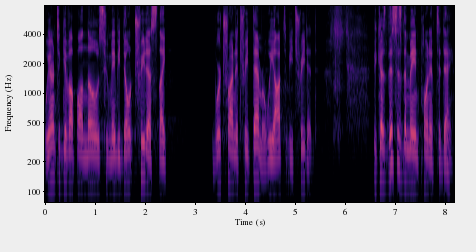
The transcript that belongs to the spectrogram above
We aren't to give up on those who maybe don't treat us like we're trying to treat them or we ought to be treated. Because this is the main point of today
